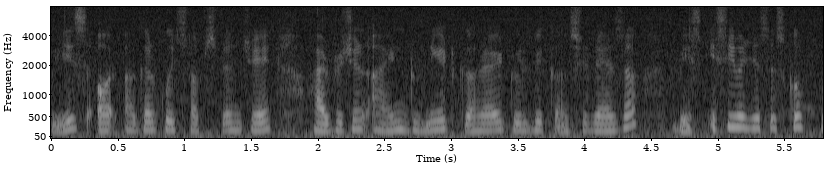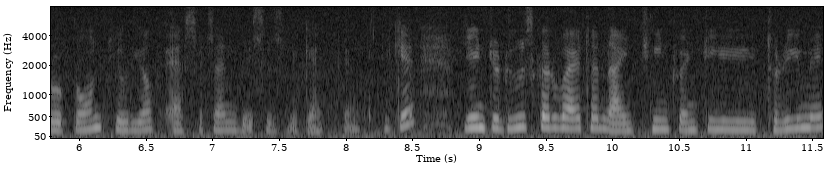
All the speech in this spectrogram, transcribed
base और अगर कोई सब्सटेंस जो है हाइड्रोजन आयन डोनेट कर रहा है it will be consider as a base इसी वजह से इसको proton theory of acids and bases भी कहते हैं, ठीक है? ये इंट्रोड्यूस करवाया था 1923 में।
